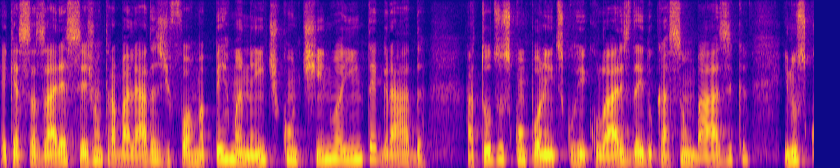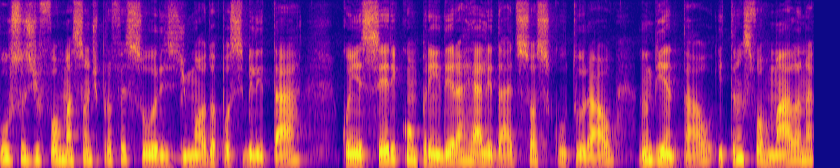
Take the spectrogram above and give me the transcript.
é que essas áreas sejam trabalhadas de forma permanente, contínua e integrada a todos os componentes curriculares da educação básica e nos cursos de formação de professores, de modo a possibilitar conhecer e compreender a realidade sociocultural, ambiental e transformá-la na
